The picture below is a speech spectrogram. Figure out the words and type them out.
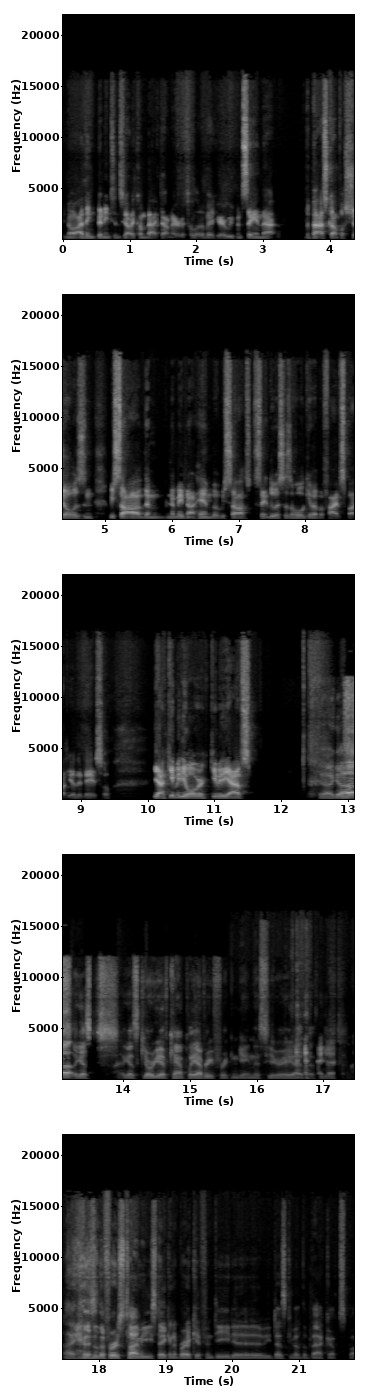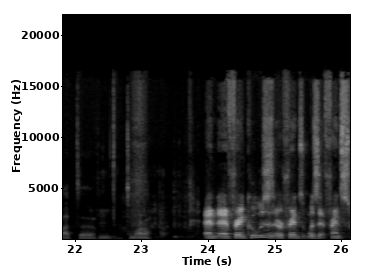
you know I think Binnington's got to come back down to earth a little bit here. We've been saying that the past couple of shows, and we saw them. Maybe not him, but we saw St. Louis as a whole give up a five spot the other day. So yeah, give me the over, give me the Avs. Yeah, I guess Uh, I guess I guess Georgiev can't play every freaking game this year. Eh? Yeah, that- like, this is the first time he's taken a break. If indeed uh, he does give up the backup spot uh, Mhm. tomorrow. and and Francouz or France was it France?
